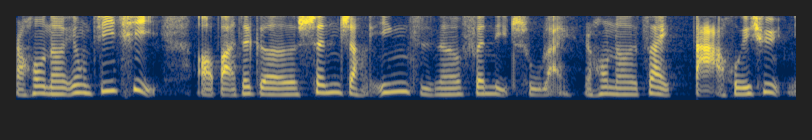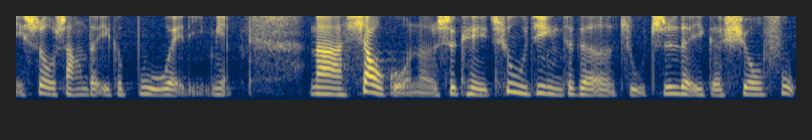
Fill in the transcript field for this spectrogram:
然后呢，用机器啊把这个生长因子呢分离出来，然后呢再打回去你受伤的一个部位里面。那效果呢是可以促进这个组织的一个修复。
